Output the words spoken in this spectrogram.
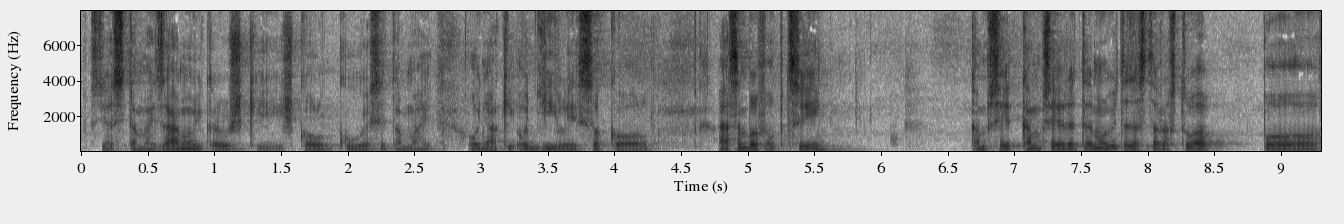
Prostě, jestli tam mají zájmové kroužky, školku, jestli tam mají o nějaký oddíly, sokol. A já jsem byl v obci, kam, při, kam přijedete, mluvíte ze starostou a po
